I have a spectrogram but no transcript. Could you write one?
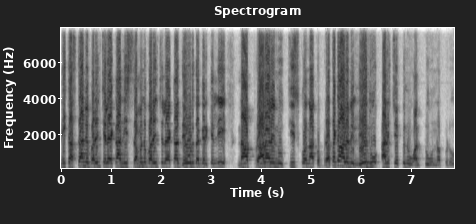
నీ కష్టాన్ని భరించలేక నీ శ్రమను భరించలేక దేవుడి దగ్గరికి వెళ్ళి నా ప్రాణాన్ని నువ్వు తీసుకో నాకు బ్రతకాలని లేదు అని చెప్పి నువ్వు అంటూ ఉన్నప్పుడు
